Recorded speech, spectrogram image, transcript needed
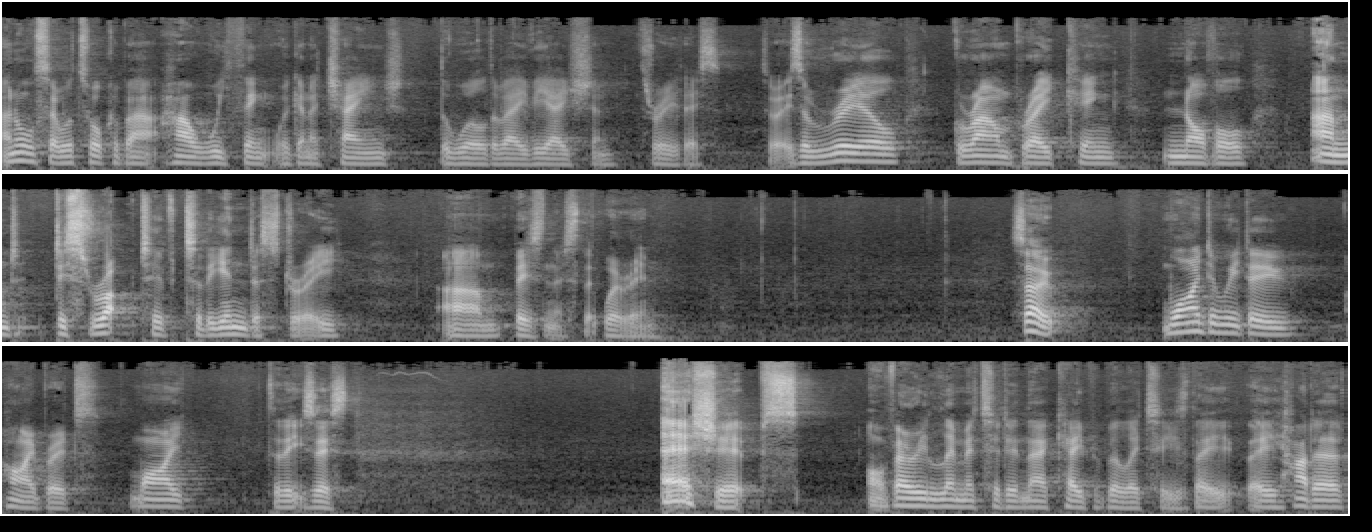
and also, we'll talk about how we think we're going to change the world of aviation through this. So, it's a real groundbreaking, novel, and disruptive to the industry um, business that we're in. So, why do we do hybrids? Why do they exist? Airships are very limited in their capabilities. They, they had a,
